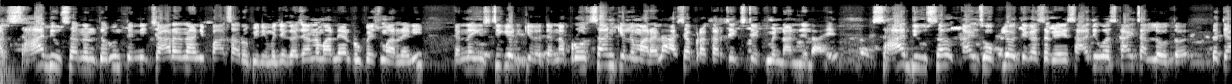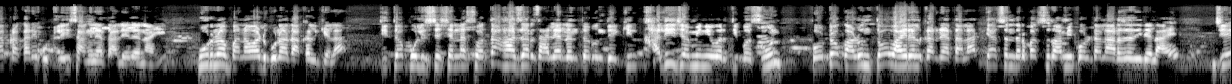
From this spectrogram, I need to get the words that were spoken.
आज सहा दिवसानंतरून त्यांनी चार अन आणि पाच आरोपींनी म्हणजे गजानन मारणे आणि रुपेश मारण्यानी त्यांना इन्स्टिगेट केलं त्यांना प्रोत्साहन केलं मारायला. अशा प्रकारचं एक स्टेटमेंट आणलेलं आहे. सहा दिवस काय झोपले होते का सगळे? सहा दिवस काय चाललं होतं? तर त्या प्रकारे कुठलेही सांगण्यात आलेलं नाही. पूर्ण बनावट गुन्हा दाखल केला. तिथं पोलीस स्टेशनला स्वतः हजर झाल्यानंतरून देखील खाली जमिनीवरती बसून फोटो काढून तो व्हायरल करण्यात आला. त्या संदर्भात सुद्धा आम्ही कोर्टाला अर्ज दिलेला आहे. जे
